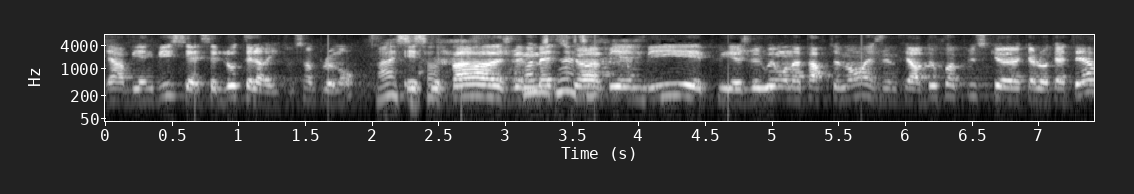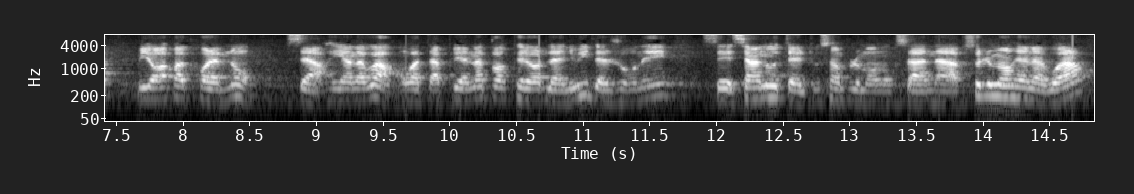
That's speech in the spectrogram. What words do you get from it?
Airbnb, c'est de l'hôtellerie, tout simplement. et c'est pas, je vais me mettre sur Airbnb et puis je vais louer mon appartement et je vais me faire deux fois plus qu'un locataire, mais il n'y aura pas de problème. Non, ça n'a rien à voir. On va t'appeler à n'importe quelle heure de la nuit, de la journée. C'est un hôtel, tout simplement. Donc, ça n'a absolument rien à voir.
